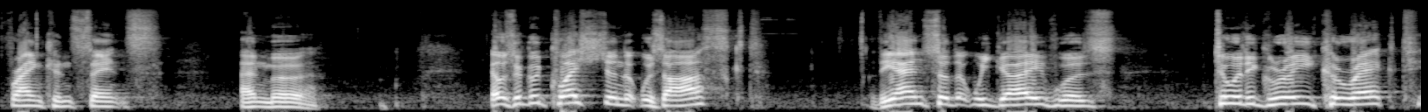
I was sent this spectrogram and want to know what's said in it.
frankincense, and myrrh. It was a good question that was asked. The answer that we gave was, to a degree, correct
